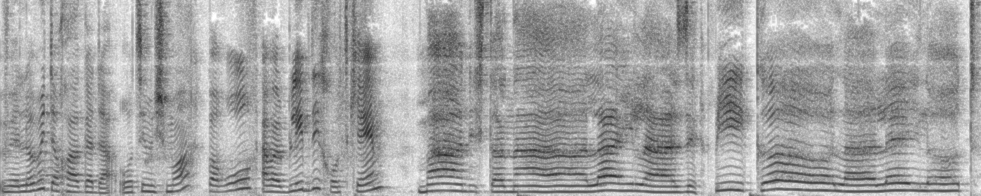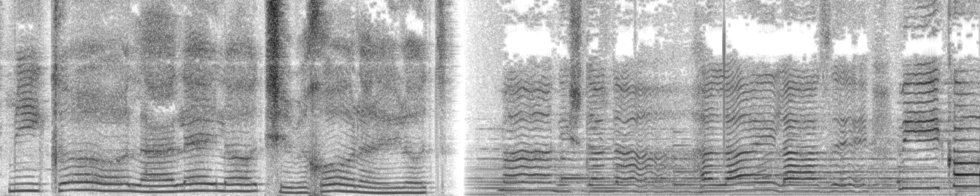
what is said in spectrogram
ולא מתוך ההגדה. רוצים לשמוע? ברור, אבל בלי בדיחות, כן? מה נשתנה הלילה הזה מכל הלילות, מכל הלילות, שבכל הלילות. מה נשתנה הלילה הזה מכל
